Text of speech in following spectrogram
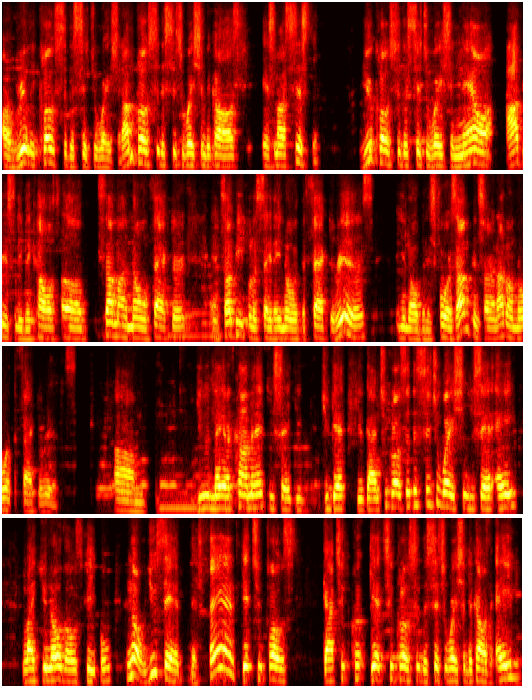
are really close to the situation. I'm close to the situation because it's my sister. You're close to the situation now, obviously, because of some unknown factor. And some people say they know what the factor is, you know, but as far as I'm concerned, I don't know what the factor is. Um, you made a comment, you said you you get you got too close to the situation. You said, A, like you know those people. No, you said the fans get too close, got to get too close to the situation because A,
